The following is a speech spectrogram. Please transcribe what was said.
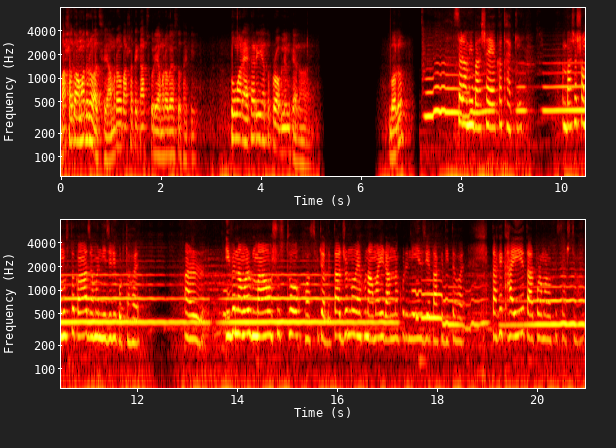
বাসা তো আমাদেরও আছে আমরাও বাসাতে কাজ করি আমরাও ব্যস্ত থাকি। তোমার একারই এত প্রবলেম কেন হয়? বলো। স্যার আমি বাসায় একা থাকি। বাসার সমস্ত কাজ আমার নিজেরই করতে হয়। আর ইভেন আমার মা অসুস্থ হসপিটালে তার জন্য এখন আমারই রান্না করে নিয়ে যেয়ে তাকে দিতে হয়। তাকে খাইয়ে তারপর আমার অফিসে আসতে হয়।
